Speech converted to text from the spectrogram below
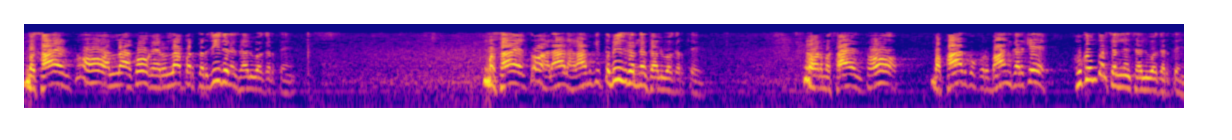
مسائل تو اللہ کو غیر اللہ پر ترجیح دینے سے ہوا کرتے ہیں۔ مسائل تو حلال حرام کی تبیز کرنے سے ہوا کرتے ہیں۔ اور مسائل تو مفاد کو قربان کر کے حکم پر چلنے سے ہوا کرتے ہیں۔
